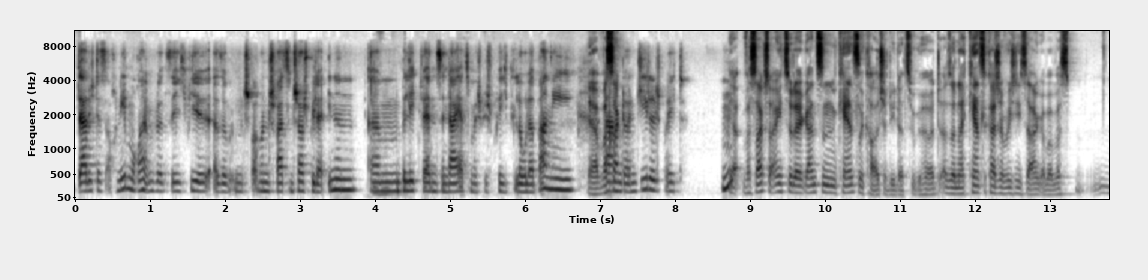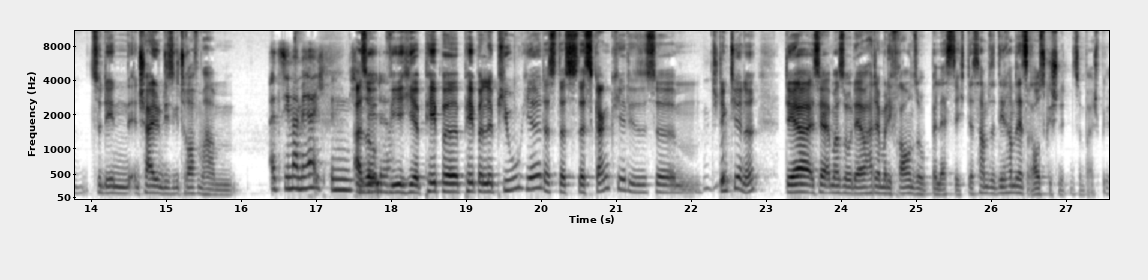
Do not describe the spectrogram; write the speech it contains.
dadurch, dass auch Nebenräume plötzlich viel, also mit, von schwarzen SchauspielerInnen ähm, mhm. belegt werden, Zendaya zum Beispiel spricht Lola Bunny, ja, was ähm, Don Cheadle spricht. Hm? Ja, was sagst du eigentlich zu der ganzen Cancel Culture, die dazu gehört? Also nach Cancel Culture will ich nicht sagen, aber was zu den Entscheidungen, die sie getroffen haben. Erzähl mal mehr, ich bin nicht Also wie hier Pepe, Pepe Le Pew hier, das, das, das Skunk hier, dieses ähm, mhm. Stinktier, ne? Der ist ja immer so, der hat ja immer die Frauen so belästigt. Das haben sie, den haben sie jetzt rausgeschnitten zum Beispiel.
